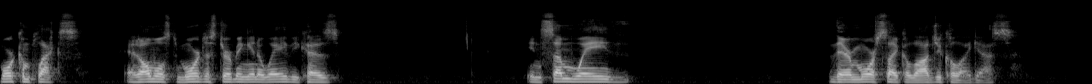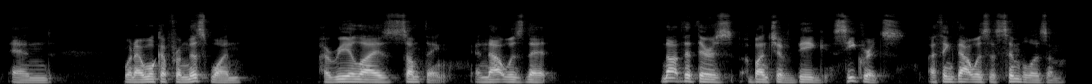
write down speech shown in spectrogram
more complex and almost more disturbing in a way because in some ways they're more psychological i guess and when i woke up from this one i realized something and that was that not that there's a bunch of big secrets. I think that was a symbolism.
